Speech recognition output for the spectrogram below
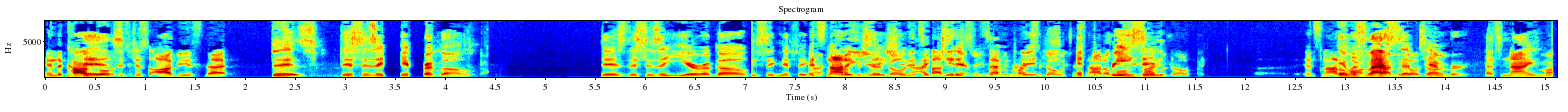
in the convo. It's just obvious that This, this is a year ago. This, this is a year ago. Insignificant. it's not a year ago. It's about six or seven months it. ago, which is And not a the long time ago. It's not a It was long last time ago, dog. September. That's nine months.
